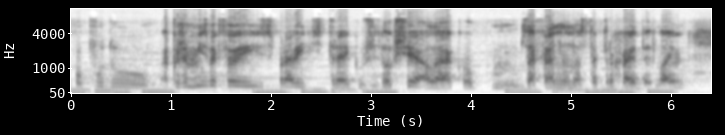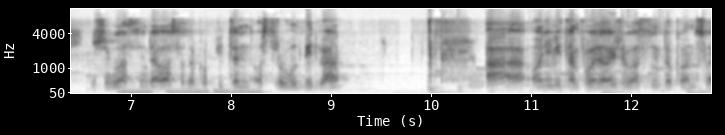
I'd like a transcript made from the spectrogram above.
popudu, akože my sme chceli spraviť track už dlhšie, ale ako hm, zachránil nás tak trocha aj deadline, že vlastne dával sa dokopy ten Ostrov hudby 2 a oni mi tam povedali, že vlastne do konca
